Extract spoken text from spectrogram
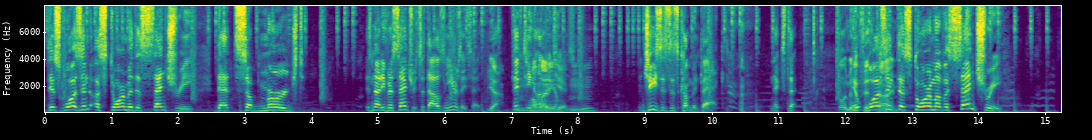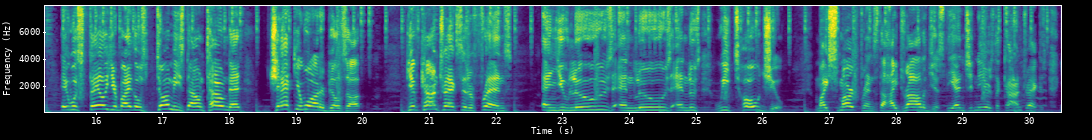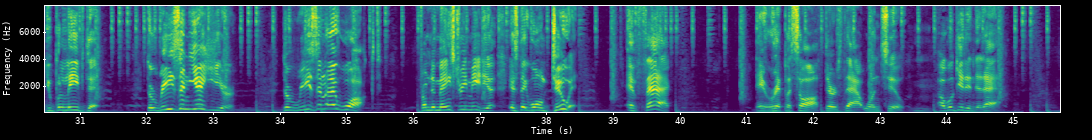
This wasn't a storm of the century that submerged. It's not even a century. It's a thousand years. They said. Yeah. 1500 Millennium. years. Mhm. Jesus is coming back next time. It's only been It wasn't time. the storm of a century. It was failure by those dummies downtown that jack your water bills up, give contracts to their friends, and you lose and lose and lose. We told you. My smart friends, the hydrologists, the engineers, the contractors, you believed it. The reason you're here, the reason I walked from the mainstream media is they won't do it. In fact, they rip us off. There's that one too. Uh, we'll get into that.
